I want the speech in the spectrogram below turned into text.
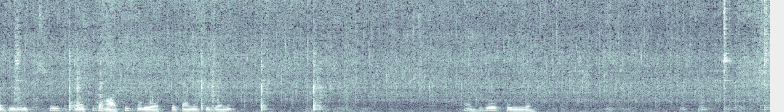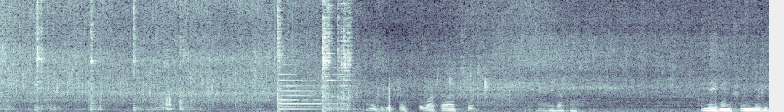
ওটাও দিয়ে দিচ্ছি। শুধু হাতই পুড়ে যাচ্ছে কেন কি জানি। আজকেও পুড়লো। এদিকে পোস্ত বাটা আছে। দেখো, বেগুন সুন্দরী।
